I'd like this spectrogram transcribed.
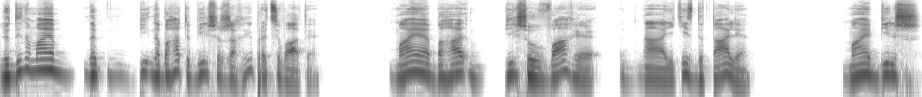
Людина має набагато більше жаги працювати, має багато більше уваги на якісь деталі, має більш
